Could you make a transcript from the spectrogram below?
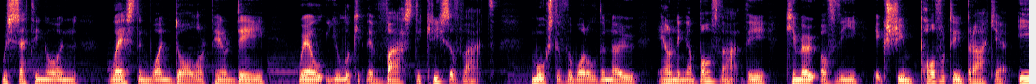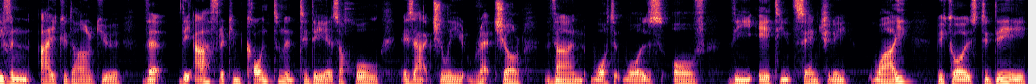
was sitting on less than $1 per day, well, you look at the vast decrease of that most of the world are now earning above that. They came out of the extreme poverty bracket. Even I could argue that the African continent today as a whole is actually richer than what it was of the 18th century. Why? Because today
